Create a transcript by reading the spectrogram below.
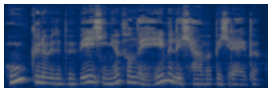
Hoe kunnen we de bewegingen van de hemellichamen begrijpen?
